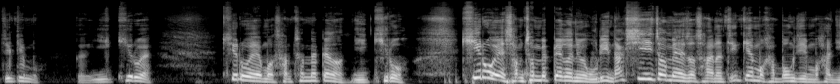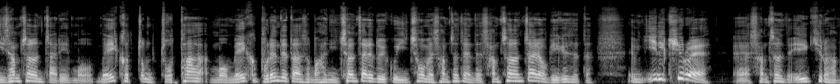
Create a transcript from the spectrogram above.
찐깻묵 그 2kg에 키로에 뭐 3천 몇백 원, 2kg. 키로에 3천 몇백 원이면 우리 낚시점에서 사는 찐깨목 한 봉지 뭐 한 2, 3천 원짜리 뭐 메이커 좀 좋다. 뭐 메이커 브랜드에 따라서 뭐 한 2천 원짜리도 있고 2천 원에 3천 원짜리인데 3천 원짜리하고 비교했을 때 1kg에 예, 3천 원짜리 1kg 하면.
